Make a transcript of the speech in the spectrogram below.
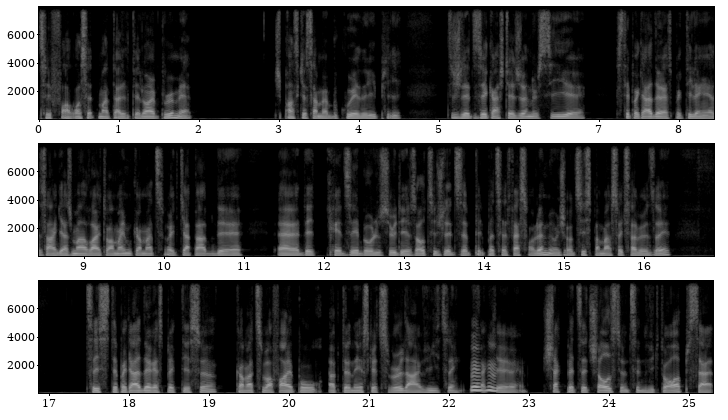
tu sais, faut avoir cette mentalité-là un peu, mais je pense que ça m'a beaucoup aidé. Puis, je le disais quand j'étais jeune aussi, euh, si t'es pas capable de respecter les engagements envers toi-même, comment tu vas être capable de euh, d'être crédible aux yeux des autres? Je le disais peut-être pas de cette façon-là, mais aujourd'hui, c'est pas mal ça que ça veut dire. Tu sais, si t'es pas capable de respecter ça, comment tu vas faire pour obtenir ce que tu veux dans la vie? Fait Mhm. que euh, chaque petite chose, c'est une petite victoire, puis ça,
